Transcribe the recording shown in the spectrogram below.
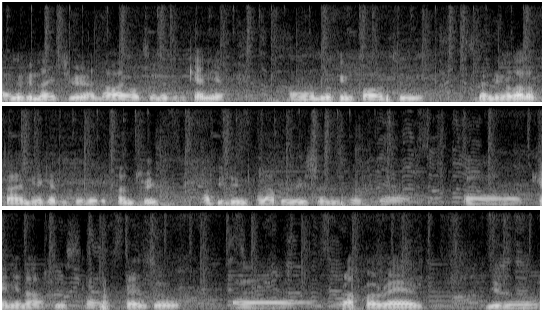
I live in Nigeria, and now I also live in Kenya. I'm looking forward to spending a lot of time here getting to know the country. I've been doing collaborations with uh, uh, Kenyan artists like Prezzo, uh, Rapper Rev, you know,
